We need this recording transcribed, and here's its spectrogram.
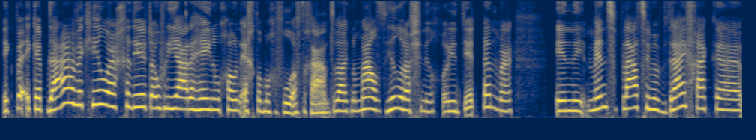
ik, ik heb daar heb ik heel erg geleerd over de jaren heen om gewoon echt op mijn gevoel af te gaan. Terwijl ik normaal heel rationeel georiënteerd ben, maar in die mensen plaatsen in mijn bedrijf ga ik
